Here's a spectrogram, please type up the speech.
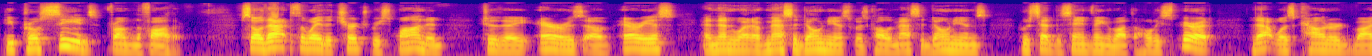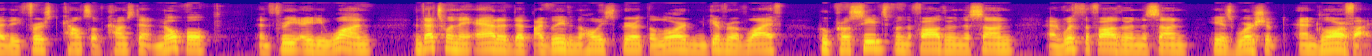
He proceeds from the Father. So that's the way the church responded to the errors of Arius, and then what of Macedonius was called the Macedonians, who said the same thing about the Holy Spirit. That was countered by the First Council of Constantinople in 381, and that's when they added that I believe in the Holy Spirit, the Lord and giver of life, who proceeds from the Father and the Son, and with the Father and the Son, he is worshiped and glorified.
